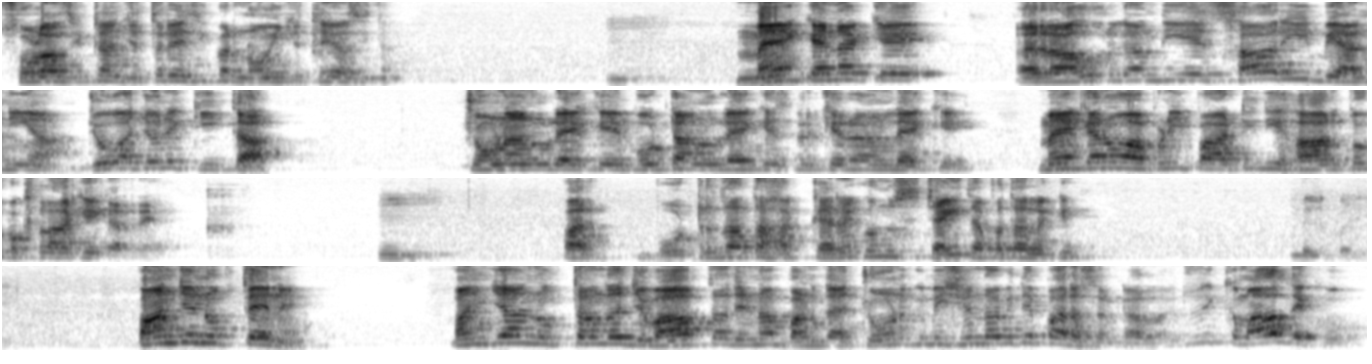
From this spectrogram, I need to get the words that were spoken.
16 ਸੀਟਾਂ ਜਿੱਤ ਰਹੇ ਸੀ, ਪਰ 9 ਹੀ ਜਿੱਤੇ ਅਸੀਂ ਤਾਂ। ਮੈਂ ਕਹਿੰਦਾ ਕਿ ਰਾਹੁਲ ਗਾਂਧੀ ਇਹ ਸਾਰੀ ਬਿਆਨੀਆਂ ਜੋ ਅੱਜ ਉਹਨੇ ਕੀਤਾ ਚੋਣਾਂ ਨੂੰ ਲੈ ਕੇ ਵੋਟਾਂ ਨੂੰ ਲੈ ਕੇ ਇਸ ਪ੍ਰਕਿਰਿਆ ਨੂੰ ਲੈ ਕੇ ਮੈਂ ਕਹਿੰਦਾ ਉਹ ਆਪਣੀ ਪਾਰਟੀ ਦੀ ਹਾਰ ਤੋਂ ਬਖਲਾ ਕੇ ਕਰ ਰਿਹਾ। ਹੂੰ। ਪਰ ਵੋਟਰ ਦਾ ਤਾਂ ਹੱਕ ਹੈ ਨਾ ਕਿ ਉਹਨੂੰ ਸੱਚਾਈ ਦਾ ਪਤਾ ਲੱਗੇ। ਬਿਲਕੁਲ ਜੀ। ਪੰਜ ਨੁਕਤੇ ਨੇ। ਪੰਜਾਂ ਨੁਕਤਾਂ ਦਾ ਜਵਾਬ ਤਾਂ ਦੇਣਾ ਬਣਦਾ। ਚੋਣ ਕਮਿਸ਼ਨ ਦਾ ਵੀ ਤੇ ਭਾਰਤ ਸਰਕਾਰ ਦਾ। ਤੁਸੀਂ ਕਮਾਲ ਦੇਖੋ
